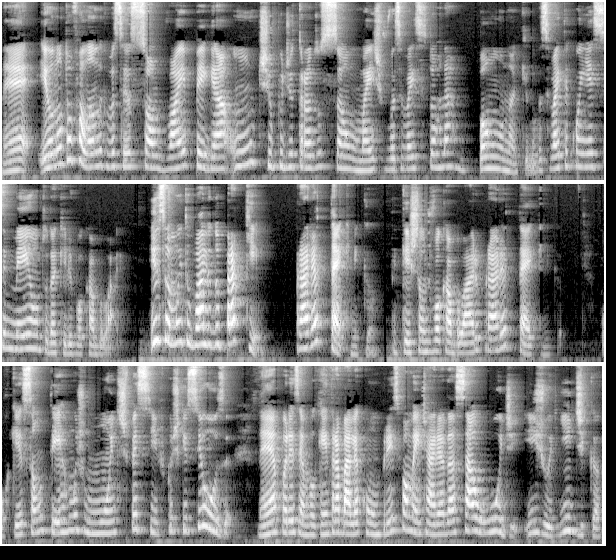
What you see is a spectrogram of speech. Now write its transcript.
né? Eu não estou falando que você só vai pegar um tipo de tradução, mas você vai se tornar bom naquilo, você vai ter conhecimento daquele vocabulário. Isso é muito válido para quê? Para área técnica. Questão de vocabulário para área técnica, porque são termos muito específicos que se usa, né? Por exemplo, quem trabalha com principalmente a área da saúde e jurídica,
